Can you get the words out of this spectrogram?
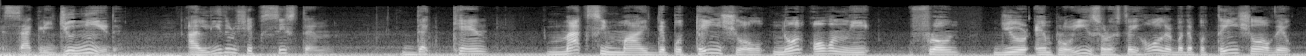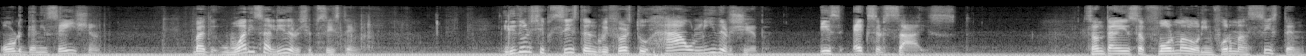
Exactly. You need a leadership system that can maximize the potential not only from your employees or stakeholders, but the potential of the organization. But what is a leadership system? Leadership system refers to how leadership is exercised. Sometimes a formal or informal system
